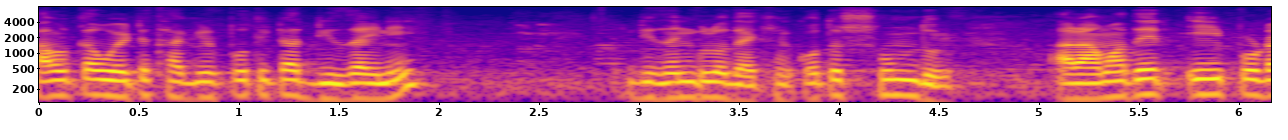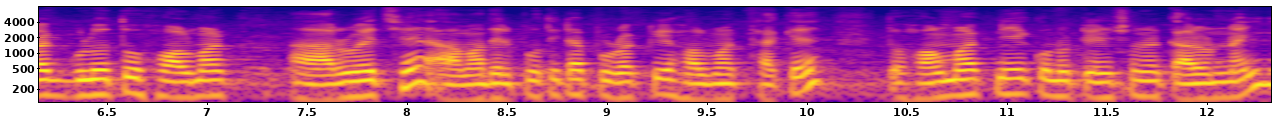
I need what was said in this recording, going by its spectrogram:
হালকা ওয়েটে থাকবে প্রতিটা ডিজাইনই। ডিজাইনগুলো দেখেন কত সুন্দর। আর আমাদের এই প্রোডাক্টগুলো তো হলমার্ক রয়েছে। আমাদের প্রতিটা প্রোডাক্টই হলমার্ক থাকে। তো হলমার্ক নিয়ে কোনো টেনশনের কারণ নাই।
